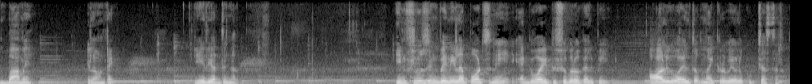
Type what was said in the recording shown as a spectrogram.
బామే ఇలా ఉంటాయి. ఏది అర్థం కాదు. ఇన్ఫ్యూజింగ్ వెనీలా పాట్స్ని ఎగ్ వైట్ షుగర్ కలిపి ఆలివ్ ఆయిల్తో మైక్రోవేవ్లో కుక్ చేస్తారు.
